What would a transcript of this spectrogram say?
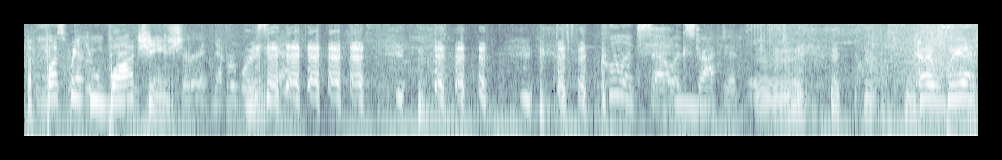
The Use fuck were you watching? Sure, it never works again. Coolant cell extracted. what kind of weird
